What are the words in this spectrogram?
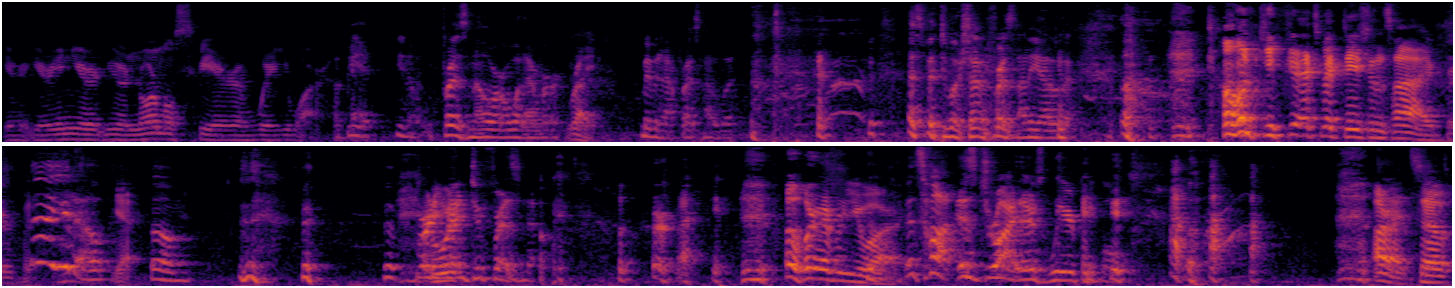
You're, you're in your, your normal sphere of where you are. Okay. it, you know, Fresno or whatever. Right. Maybe not Fresno, but I spent too much time in Fresno. Yeah, there. Don't keep your expectations high. For, Eh, you know. Yeah. Um, Burning Man to Fresno. right. Wherever you are. It's hot. It's dry. There's weird people. All right. So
